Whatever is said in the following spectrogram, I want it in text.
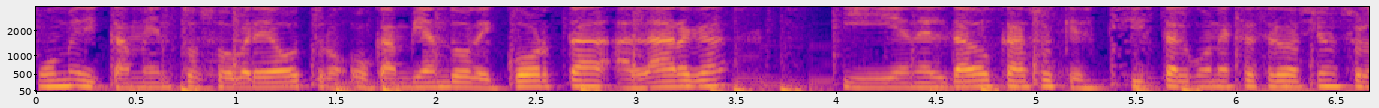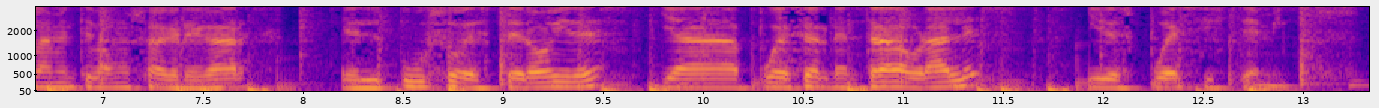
un medicamento sobre otro o cambiando de corta a larga y en el dado caso que exista alguna exacerbación solamente vamos a agregar el uso de esteroides, ya puede ser de entrada orales y después sistémicos.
